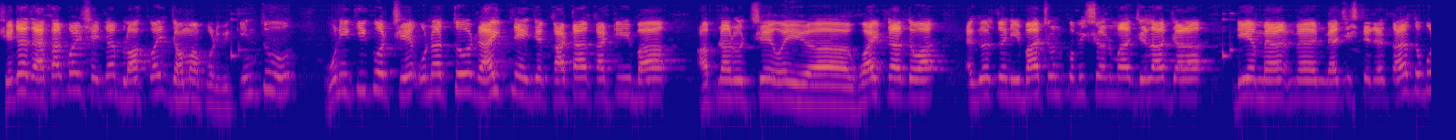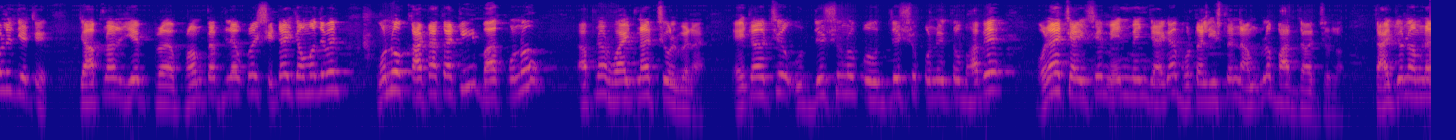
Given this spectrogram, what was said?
সেটা দেখার পরে সেটা ব্লক ওয়াইজ জমা পড়বে। কিন্তু উনি কি করছে, ওনার তো রাইট নেই যে কাটাকাটি বা আপনার হচ্ছে ওই হোয়াইটনার দেওয়া। একজন তো নির্বাচন কমিশন বা জেলার যারা ডিএম ম্যাজিস্ট্রেট তারা তো বলে দিয়েছে যে আপনার যে ফর্মটা ফিল আপ করে সেটাই জমা দেবেন। কোনো কাটাকাটি বা কোনো আপনার হোয়াইটনার চলবে না। এটা হচ্ছে উদ্দেশ্য উদ্দেশ্য প্রণীতভাবে ওরা চাইছে মেন মেন জায়গায় ভোটার লিস্টের নামগুলো বাদ দেওয়ার জন্য। তাই জন্য আমরা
